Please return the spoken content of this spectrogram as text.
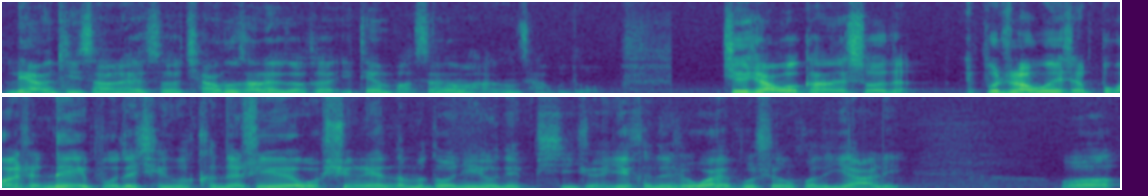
量级上来说，强度上来说，和一天跑三个马拉松差不多。就像我刚才说的，不知道为什么，不管是内部的情况，可能是因为我训练那么多年有点疲倦，也可能是外部生活的压力。我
